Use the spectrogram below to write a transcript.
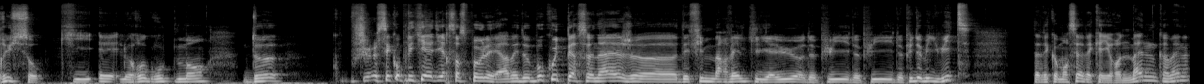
Russo, qui est le regroupement de c'est compliqué à dire sans spoiler, hein, mais de beaucoup de personnages euh, des films Marvel qu'il y a eu euh, depuis, depuis, depuis 2008. Ça avait commencé avec Iron Man quand même.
